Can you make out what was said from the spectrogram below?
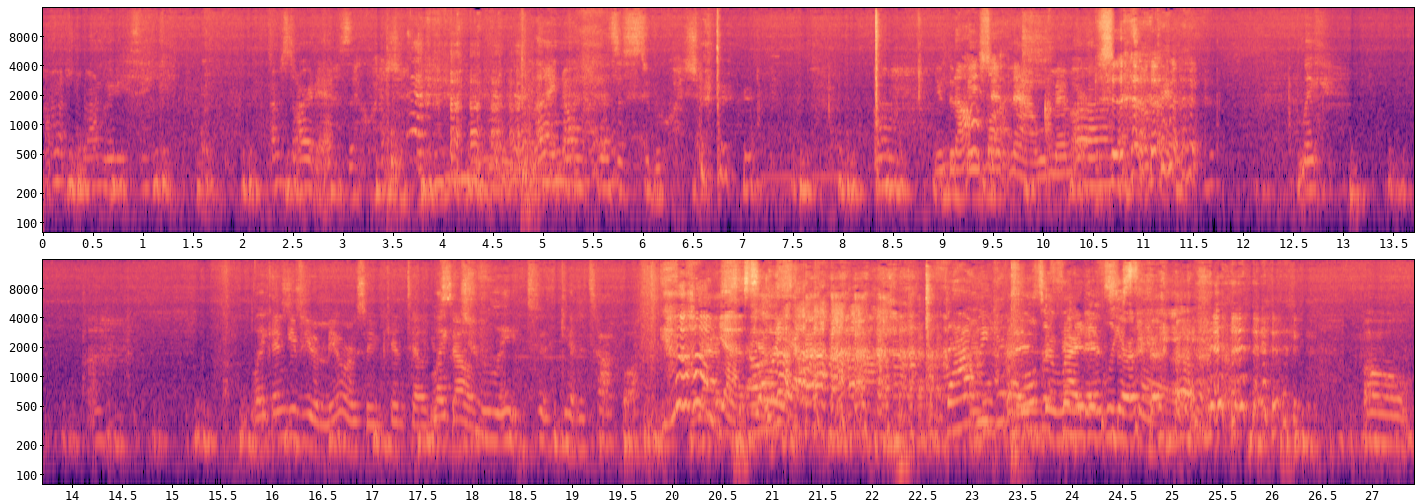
how much longer do you think? I'm sorry to ask that question. I know that's a stupid question. You're the Not patient much. now, remember? okay. Like, uh, like, I can give you a mirror so you can tell Like yourself. too late to get a top off. yes. Oh, yeah. That we can That all is the right definitively say. Oh,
